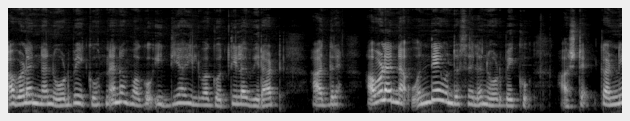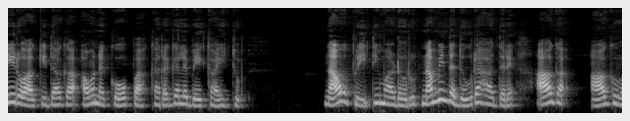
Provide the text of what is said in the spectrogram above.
ಅವಳನ್ನು ನೋಡಬೇಕು. ನನ್ನ ಮಗು ಇದೆಯಾ ಇಲ್ವಾ ಗೊತ್ತಿಲ್ಲ ವಿರಾಟ್. ಆದರೆ ಅವಳನ್ನು ಒಂದೇ ಒಂದು ಸಲ ನೋಡಬೇಕು. ಅಷ್ಟೇ, ಕಣ್ಣೀರು ಹಾಕಿದಾಗ ಅವನ ಕೋಪ ಕರಗಲೇಬೇಕಾಯಿತು. ನಾವು ಪ್ರೀತಿ ಮಾಡೋರು, ನಮ್ಮಿಂದ ದೂರ ಆದರೆ ಆಗ ಆಗುವ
